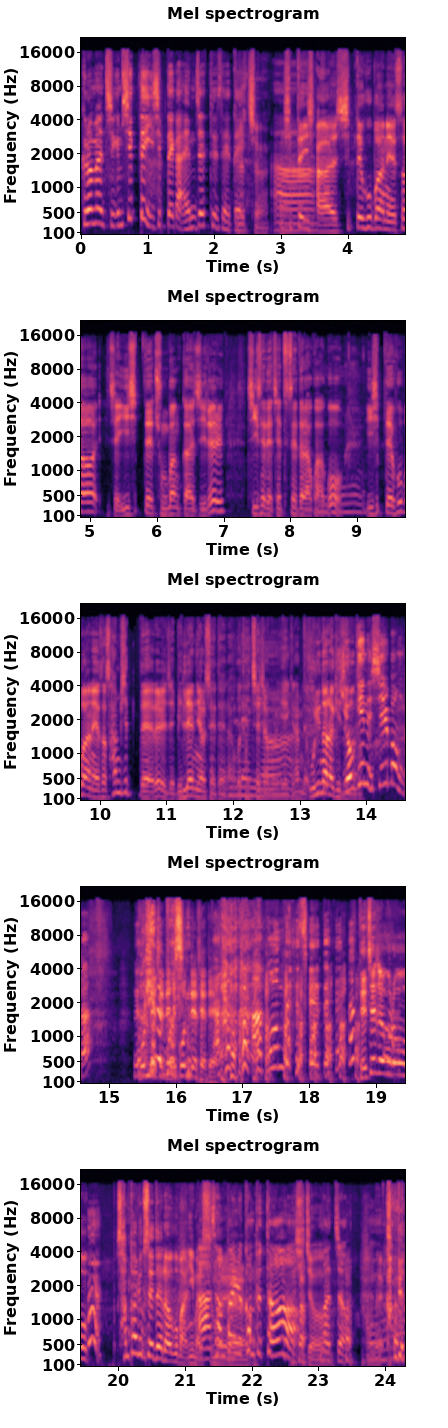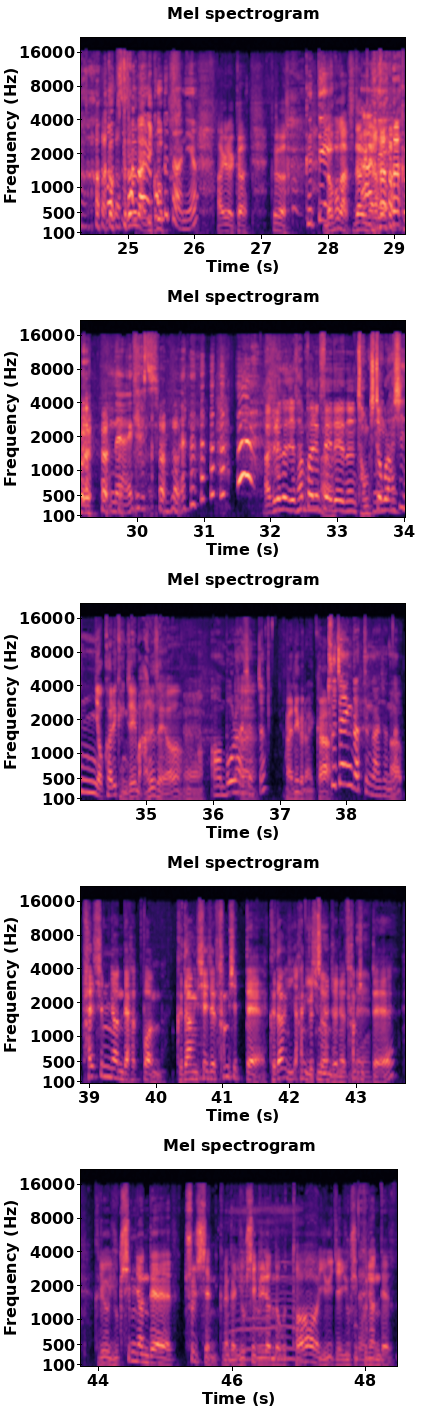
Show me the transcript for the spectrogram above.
그러면 지금 10대, 20대가 MZ 세대. 그렇죠. 아. 10대 20, 아 10대 후반에서 이제 20대 중반까지를 G세대, Z세대라고 하고 오. 20대 후반에서 30대를 이제 밀레니얼 세대라고 밀레니얼. 대체적으로 얘기를 합니다. 우리나라 기준으로. 여기는 실버인가? 꼰대 세대, 꼰대 세대. 아, 꼰대 세대. 대체적으로 386 세대라고 많이 아, 말씀을 아, 386 컴퓨터 하시죠. 맞죠. 네, 어. 컴퓨터 컴퓨터는 아니고 컴퓨터 아니에요? 아 그러니까 그 그때 넘어갑시다 그냥. 아, 네. 네, 알겠습니다. 아 그래서 이제 386 세대는 정치적으로 네. 하신 역할이 굉장히 많으세요. 네. 어, 뭘 하셨죠? 아니 그러니까 투쟁 같은 거 하셨나? 아, 80년대 학번 그 당시에 이제 30대 그 당시 한 그렇죠. 20년 전이요 30대 네. 그리고 60년대 출신 그러니까 음. 61년도부터 이제 69년대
